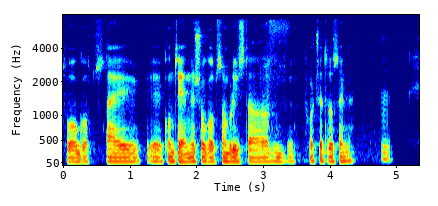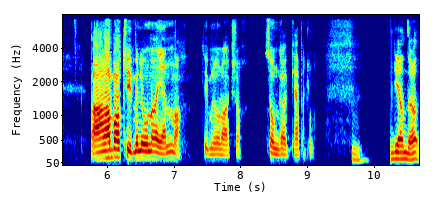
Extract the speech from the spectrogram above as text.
så godt, nei, eh, container så godt som Blystad fortsetter å selge. Ja, han har bare 20 millioner igjen, da. 20 millioner aksjer. Songa Capital. De andre,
